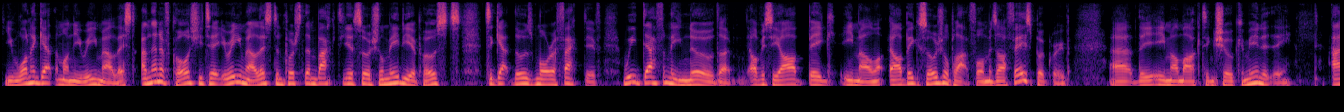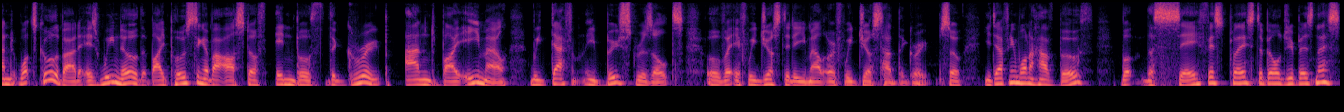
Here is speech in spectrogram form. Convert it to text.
You want to get them on your email list, and then of course you take your email list and push them back to your social media posts to get those more effective. We definitely know that obviously our big email, our big social platform is our Facebook group, uh, the email marketing show community. And what's cool about it is we know that by posting about our stuff in both the group and by email, we definitely boost results over if we just did email or if we just had the group. So you definitely want to have both, but the safest place to build your business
